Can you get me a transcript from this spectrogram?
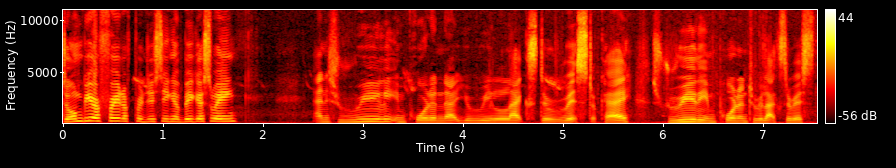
Don't be afraid of producing a bigger swing and it's really important that you relax the wrist okay? It's really important to relax the wrist.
